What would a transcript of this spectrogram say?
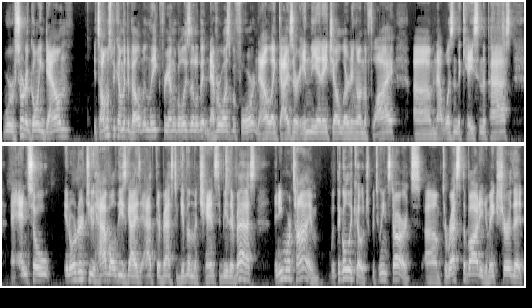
we're sort of going down it's almost become a development league for young goalies a little bit. Never was before. Now, like guys are in the NHL learning on the fly. Um, that wasn't the case in the past. And so, in order to have all these guys at their best, to give them a chance to be their best, they need more time with the goalie coach between starts um, to rest the body, to make sure that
